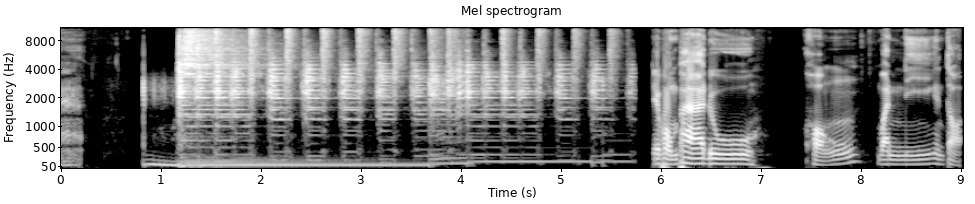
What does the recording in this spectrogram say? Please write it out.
นะฮะเดี๋ยวผมพาดูของวันนี้กันต่อ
